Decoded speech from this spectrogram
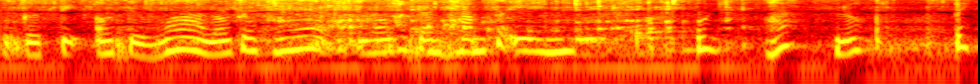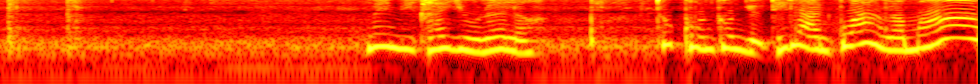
ปกติเอาแต่ว่าเราแท้ๆเราดันทำซะเองเอ้ยฮะเหรอเอ้ยไม่มีใครอยู่เลยเหรอ ทุกคนคงอยู่ที่ลานกว้างละมั้ง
